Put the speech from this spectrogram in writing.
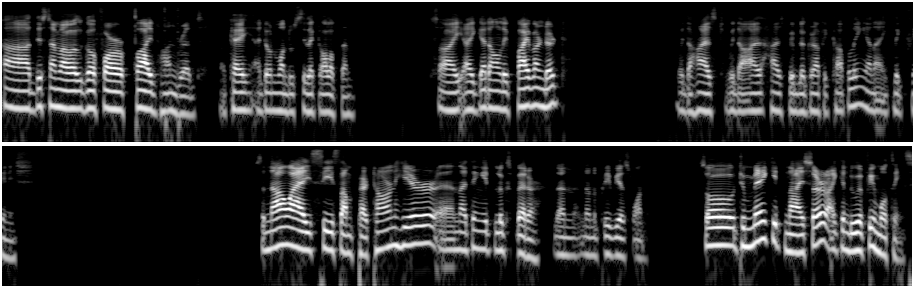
uh, this time I will go for 500 okay I don't want to select all of them so I, I get only 500 with the highest with the highest bibliographic coupling and I click finish. So now I see some pattern here and I think it looks better than, than the previous one. So to make it nicer I can do a few more things.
